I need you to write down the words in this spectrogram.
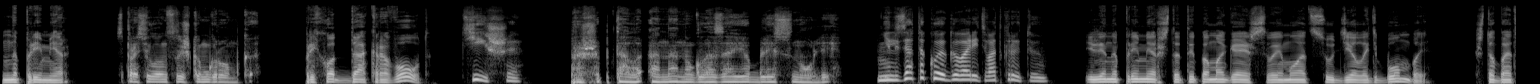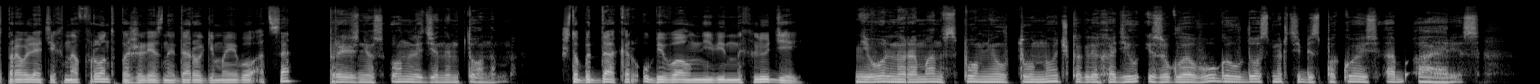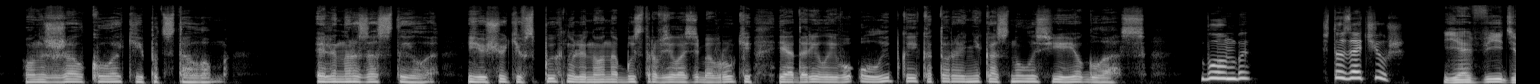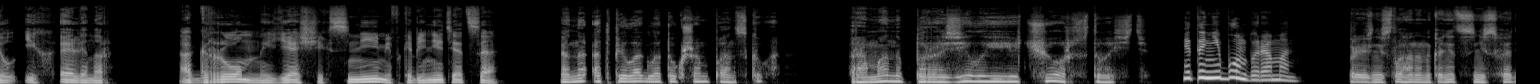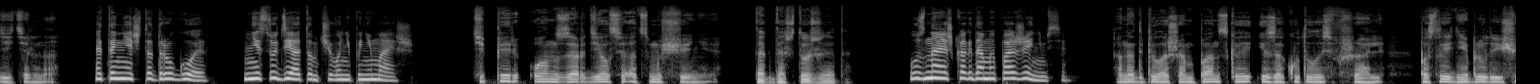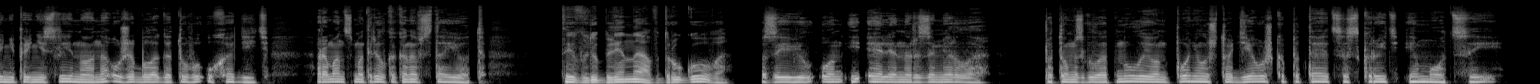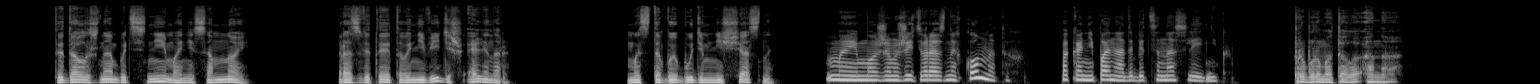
Например, — спросил он слишком громко. приход Дакра Воут? Тише. Прошептала она, но глаза ее блеснули. Нельзя такое говорить в открытую. Или, например, что ты помогаешь своему отцу делать бомбы, чтобы отправлять их на фронт по железной дороге моего отца? Произнес он ледяным тоном. Чтобы Дакар убивал невинных людей? Невольно Роман вспомнил ту ночь, когда ходил из угла в угол, до смерти беспокоясь об Айрис. Он сжал кулаки под столом. Эленор застыла. Ее щеки вспыхнули, но она быстро взяла себя в руки и одарила его улыбкой, которая не коснулась ее глаз. Бомбы. Что за чушь? Я видел их, Эленор. Огромный ящик с ними в кабинете отца. Она отпила глоток шампанского. Романа поразила ее черствость, Это не бомбы, Роман. произнесла она, наконец, снисходительно. Это нечто другое. Не суди о том, чего не понимаешь. Теперь он зарделся от смущения. Тогда что же это? Узнаешь, когда мы поженимся. Она допила шампанское и закуталась в шаль. Последнее блюдо еще не принесли, но она уже была готова уходить. Роман смотрел, как она встает. Ты влюблена в другого. Заявил он, и Эленор замерла. Потом сглотнула, и он понял, что девушка пытается скрыть эмоции. Ты должна быть с ним, а не со мной. Разве ты этого не видишь, Эленор? Мы с тобой будем несчастны. Мы можем жить в разных комнатах, пока не понадобится наследник. Пробормотала она.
